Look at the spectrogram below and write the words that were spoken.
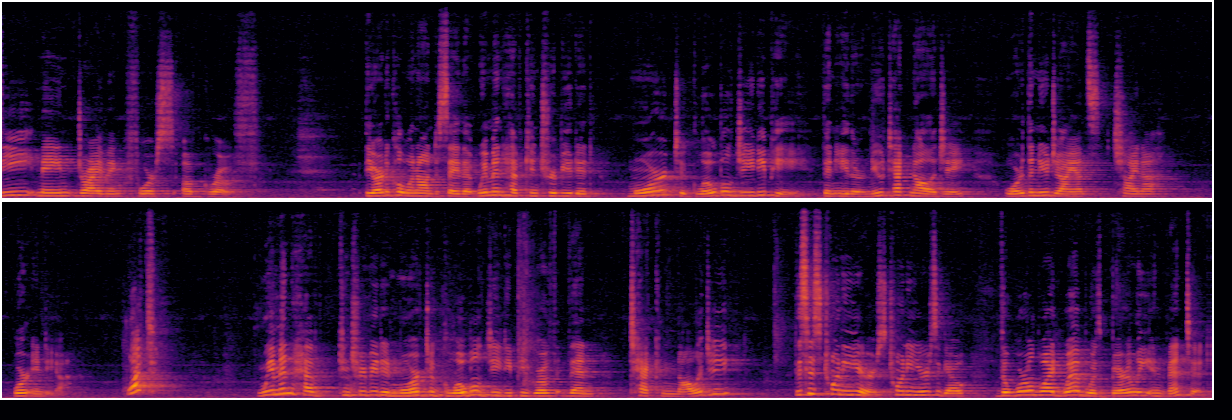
the main driving force of growth. The article went on to say that women have contributed more to global GDP than either new technology or the new giants, China or India. What? Women have contributed more to global GDP growth than technology? This is 20 years. 20 years ago, the World Wide Web was barely invented.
